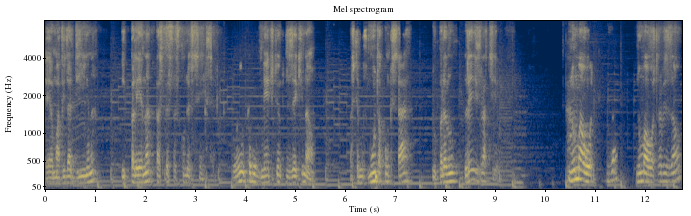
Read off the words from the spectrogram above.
é, uma vida digna e plena para as pessoas com deficiência. Eu, infelizmente, tenho que dizer que não. Nós temos muito a conquistar no plano legislativo. Ah, numa outra, numa outra visão,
